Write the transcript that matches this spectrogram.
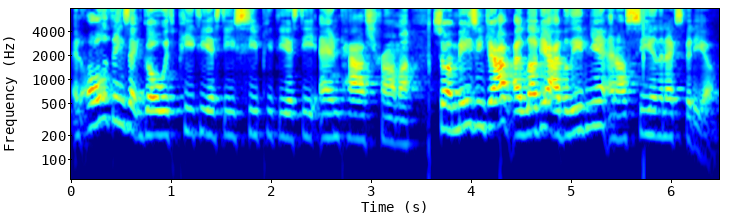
and all the things that go with PTSD, CPTSD, and past trauma. So amazing job. I love you. I believe in you. And I'll see you in the next video.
